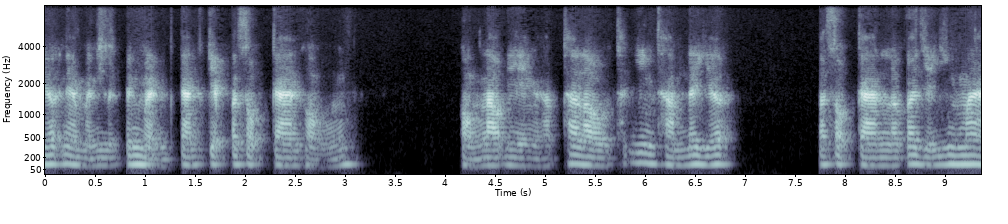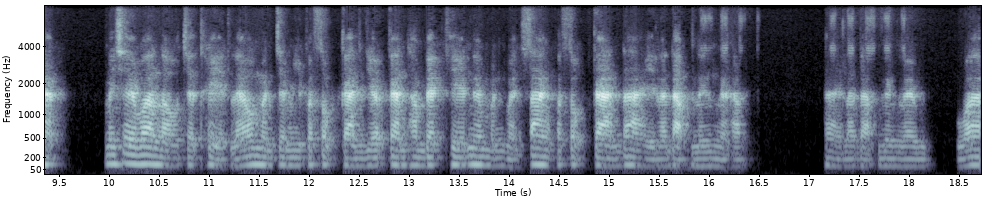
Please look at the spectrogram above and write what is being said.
เยอะๆเนี่ยเหมันเป็นเหมือนการเก็บประสบการณ์ของ ของเราเองอะครับ ถ้าเรายิ่งทำได้เยอะประสบการณ์เราก็จะยิ่งมาก ไม่ใช่ว่าเราจะเทรดแล้วมันจะมีประสบการณ์เยอะการทำแบ็กเทสเนี่ยมันเหมือนสร้างประสบการณ์ได้ระดับหนึ่งนะครับใช่ระดับหนึ่งเลยว่า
